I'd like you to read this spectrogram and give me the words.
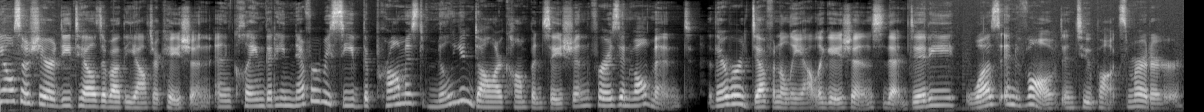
He also shared details about the altercation and claimed that he never received the promised million dollar compensation for his involvement. There were definitely allegations that Diddy was involved in Tupac's murder,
